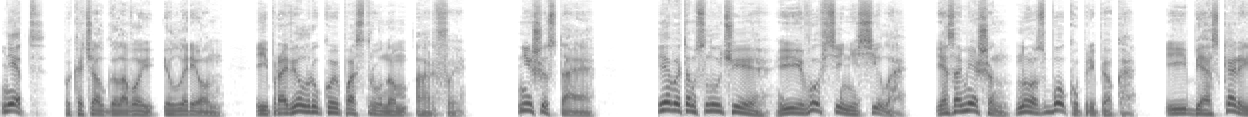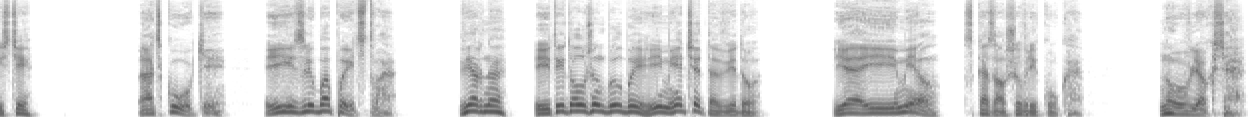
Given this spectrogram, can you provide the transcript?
«Нет», — покачал головой Илларион и провел рукой по струнам арфы. «Не шестая. Я в этом случае и вовсе не сила. Я замешан, но сбоку припека. И без корысти». «От скуки. И из любопытства». «Верно. И ты должен был бы иметь это в виду». «Я и имел», — сказал Шеврикука. «Но увлекся».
